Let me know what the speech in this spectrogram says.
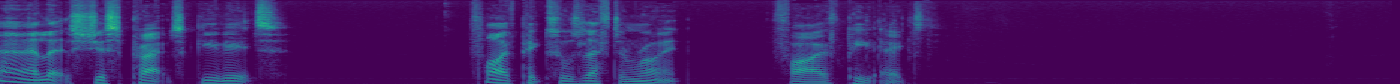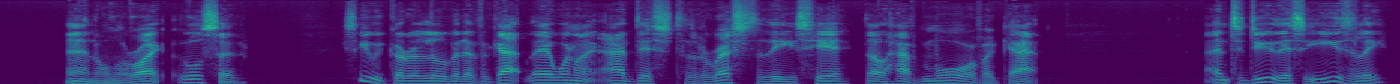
And let's just perhaps give it 5 pixels left and right, 5 px. And on the right also. See, we've got a little bit of a gap there. When I add this to the rest of these here, they'll have more of a gap. And to do this easily,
